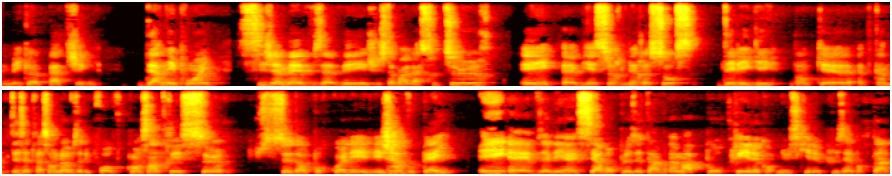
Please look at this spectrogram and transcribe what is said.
méga patching. Dernier point, si jamais vous avez justement la structure et bien sûr les ressources, déléguées. Donc, de cette façon-là, vous allez pouvoir vous concentrer sur ce dont pourquoi les, les gens vous payent Et euh, vous allez ainsi avoir plus de temps vraiment pour créer le contenu, ce qui est le plus important.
